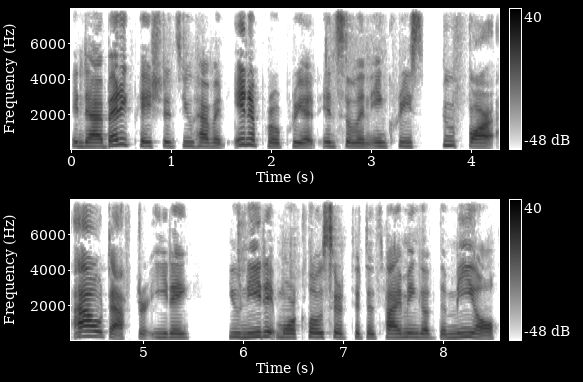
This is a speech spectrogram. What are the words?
in diabetic patients, you have an inappropriate insulin increase too far out after eating. You need it more closer to the timing of the meal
